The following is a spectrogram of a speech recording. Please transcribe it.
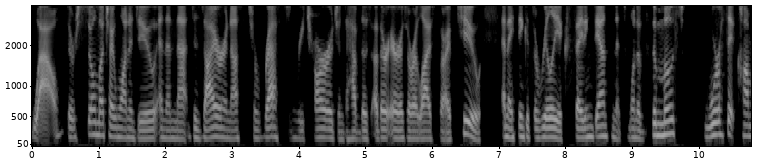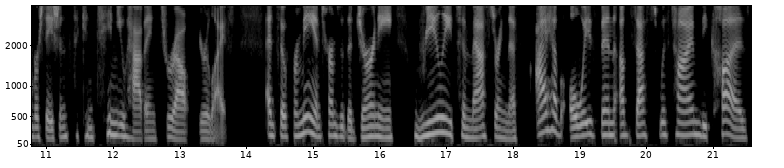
wow, there's so much I want to do. And then that desire in us to rest and recharge and to have those other areas of our lives thrive too. And I think it's a really exciting dance. And it's one of the most worth it conversations to continue having throughout your life. And so for me, in terms of the journey really to mastering this, I have always been obsessed with time because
